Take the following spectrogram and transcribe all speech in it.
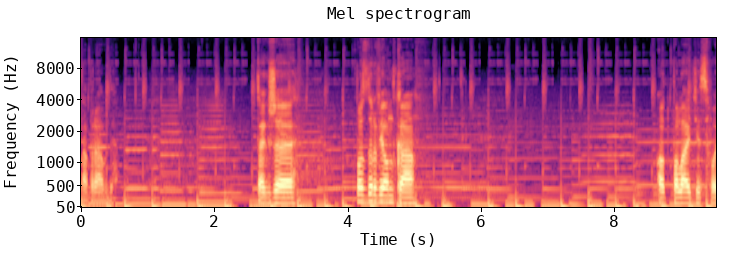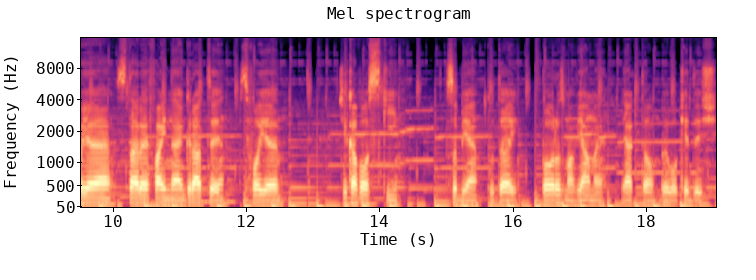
Naprawdę. Także pozdrowionka. Odpalajcie swoje stare, fajne graty, swoje ciekawostki. Sobie tutaj porozmawiamy, jak to było kiedyś.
